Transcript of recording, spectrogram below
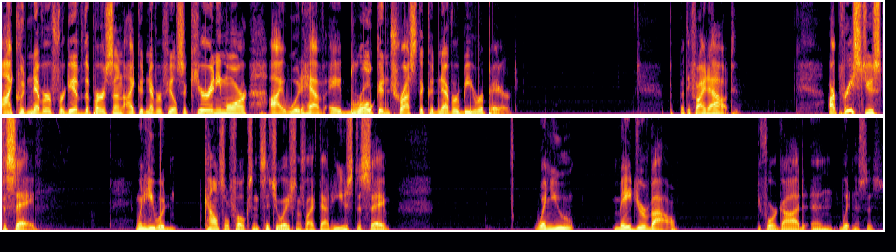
I could never forgive the person. I could never feel secure anymore. I would have a broken trust that could never be repaired. But they find out. Our priest used to say, when he would counsel folks in situations like that, he used to say, when you made your vow before God and witnesses,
